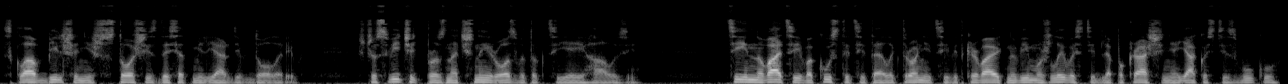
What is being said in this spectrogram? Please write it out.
склав більше ніж 160 мільярдів доларів, що свідчить про значний розвиток цієї галузі. Ці інновації в акустиці та електроніці відкривають нові можливості для покращення якості звуку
